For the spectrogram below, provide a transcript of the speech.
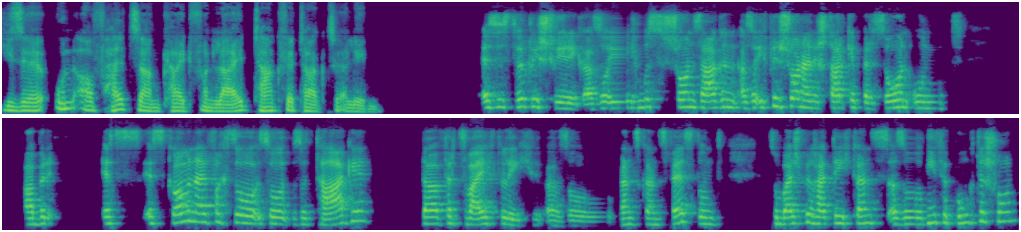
diese Unaufhaltsamkeit von Leid Tag für Tag zu erleben? Es ist wirklich schwierig. Also ich muss schon sagen, also ich bin schon eine starke Person und aber es, es kommen einfach so, so, so Tage, da verzweifle ich also ganz, ganz fest. Und zum Beispiel hatte ich ganz, also tiefe Punkte schon,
